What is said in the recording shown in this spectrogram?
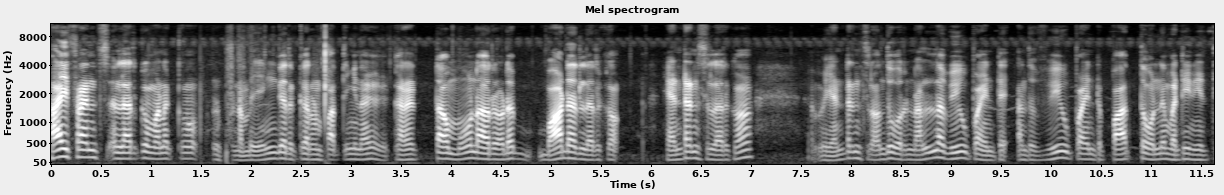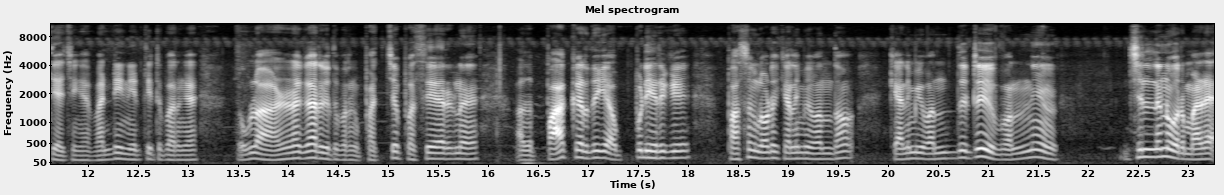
ஹாய் ஃப்ரெண்ட்ஸ் எல்லாருக்கும் வணக்கம். இப்போ நம்ம எங்கே இருக்கிறோன்னு பார்த்தீங்கன்னா கரெக்டாக மூணாரோட பார்டரில் இருக்கோம். என்ட்ரன்ஸில் இருக்கோம். என்ட்ரன்ஸில் வந்து ஒரு நல்ல வியூ பாயிண்ட்டு அந்த வியூ பாயிண்ட்டை பார்த்த உடனே வண்டி நிறுத்தியாச்சுங்க. வண்டி நிறுத்திட்டு பாருங்கள் எவ்வளோ அழகாக இருக்குது பாருங்கள் பச்சை பசேர்னு அதை பார்க்குறதுக்கு அப்படி இருக்குது பசங்களோட கிளம்பி வந்தோம். கிளம்பி வந்துட்டு வந்து ஜில்லுன்னு ஒரு மழை.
